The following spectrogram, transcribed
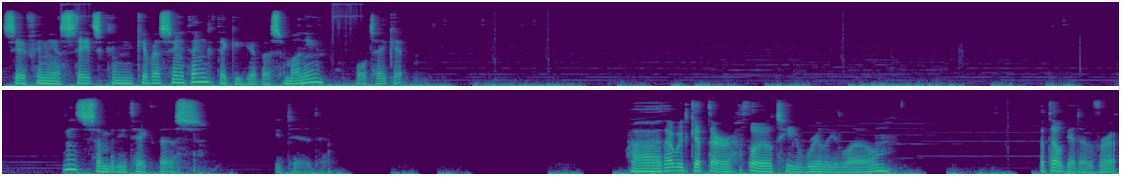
See if any estates can give us anything. They could give us money. We'll take it. Didn't somebody take this? He did. Uh, that would get their loyalty really low. But they'll get over it.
